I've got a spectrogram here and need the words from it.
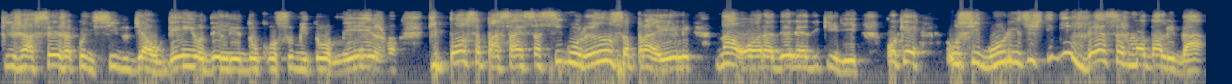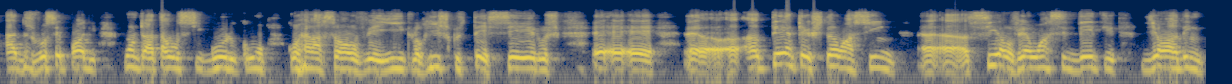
que já seja conhecido de alguém ou dele, do consumidor mesmo, que possa passar essa segurança para ele na hora dele adquirir. Porque o seguro existe diversas modalidades. Você pode contratar um seguro com, com relação ao veículo, riscos terceiros, é, é, é, é tem a questão assim, é, é, se houver um acidente de ordem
